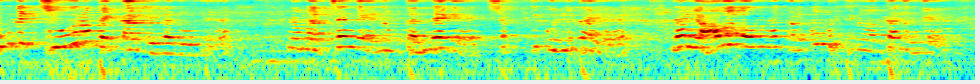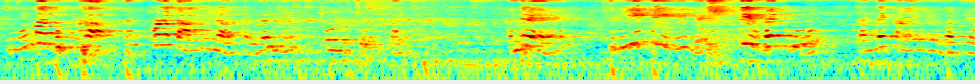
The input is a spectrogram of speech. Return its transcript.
ಒಂದು ಚೂರು ಪೆಟ್ಟಾಗಲಿಲ್ಲ ನಮಗೆ. ನಮ್ಮ ಅಜ್ಜಂಗೆ, ನಮ್ಮ ತಂದೆಗೆ ಶಕ್ತಿ ಕುಂದುತ್ತಾ ಇದೆ. ನಾನು ಯಾವಾಗ ಅವ್ರನ್ನ ಕಳ್ಕೊಂಡ್ಬಿಡ್ತೀನೋ ಅಂತ ನನಗೆ ತುಂಬ ದುಃಖ ತಡ್ಕೊಳಕ್ಕಾಗಲಿಲ್ಲ ಕಣ್ಣಲ್ಲಿ ತಿಳ್ಕೊಂಡ್ಬಿಡ್ತು ಅಂತ ಅಂದ್ರೆ ಪ್ರೀತಿ ಎಷ್ಟು ಇರಬೇಕು ತಂದೆ ತಾಯಿಗಳ ಬಗ್ಗೆ,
